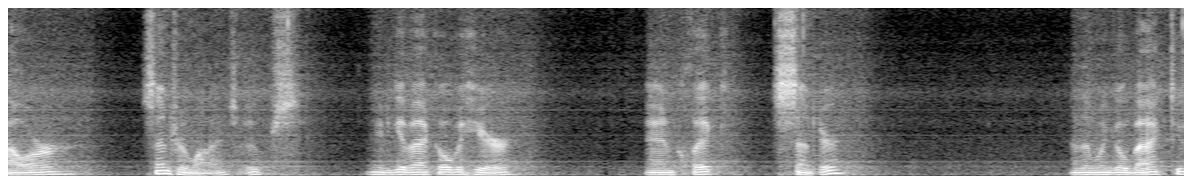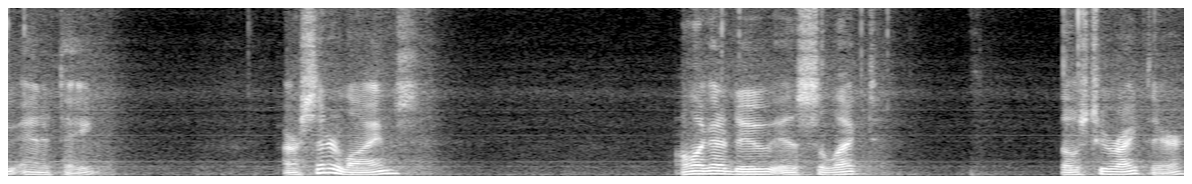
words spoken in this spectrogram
our center lines. Oops, I need to get back over here and click center. And then we go back to annotate. Our center lines, all I got to do is select those two right there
